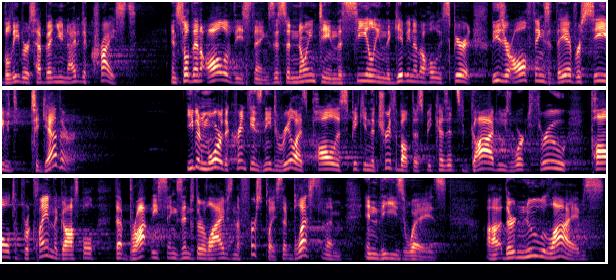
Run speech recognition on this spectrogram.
believers have been united to Christ. And so then all of these things, this anointing, the sealing, the giving of the Holy Spirit, these are all things that they have received together. Even more, the Corinthians need to realize Paul is speaking the truth about this because it's God who's worked through Paul to proclaim the gospel that brought these things into their lives in the first place, that blessed them in these ways. Uh, their new lives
